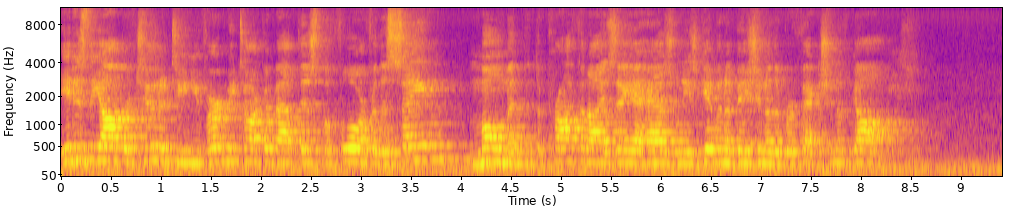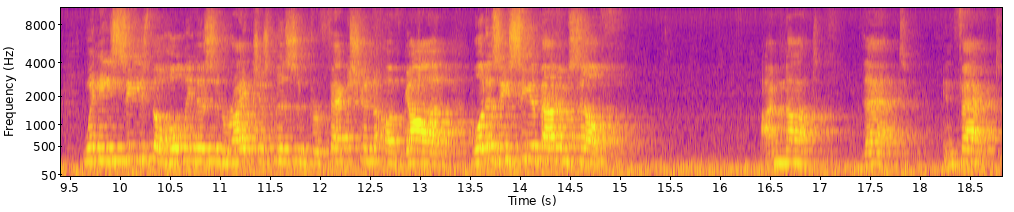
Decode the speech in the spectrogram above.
it is the opportunity, and you've heard me talk about this before, for the same moment that the prophet Isaiah has when he's given a vision of the perfection of God. When he sees the holiness and righteousness and perfection of God, what does he see about himself? I'm not that. In fact,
